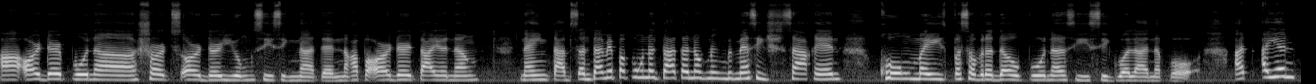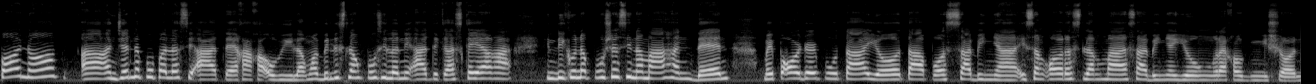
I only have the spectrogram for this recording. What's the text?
ah, order po na shorts order yung sisig natin. Nakapa-order tayo ng 9 tabs. Ang dami pa pong nagtatanong ng message sa akin kung may pasobra daw po na sisig, wala na po. At ayan po, no, ah, andyan na po pala si ate, kakauwi lang. Mabilis lang po sila ni ate Kas, kaya nga, hindi ko na po siya sinamahan din. May pa-order po tayo, tapos sabi niya, isang oras lang ma, sabi niya yung recognition,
